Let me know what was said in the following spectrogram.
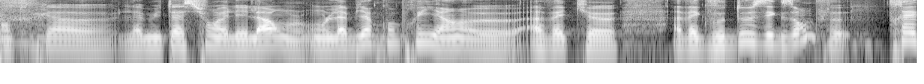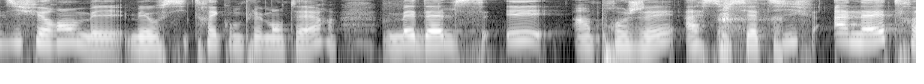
En tout cas, euh, la mutation, elle est là. On, on l'a bien compris hein, euh, avec, euh, avec vos deux exemples, très différents, mais, mais aussi très complémentaires. Medels et un projet associatif à naître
